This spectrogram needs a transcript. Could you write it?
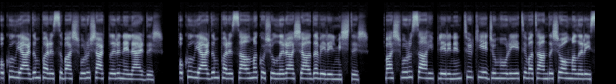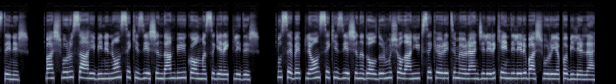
Okul yardım parası başvuru şartları nelerdir? Okul yardım parası alma koşulları aşağıda verilmiştir. Başvuru sahiplerinin Türkiye Cumhuriyeti vatandaşı olmaları istenir. Başvuru sahibinin 18 yaşından büyük olması gereklidir. Bu sebeple 18 yaşını doldurmuş olan yükseköğretim öğrencileri kendileri başvuru yapabilirler.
